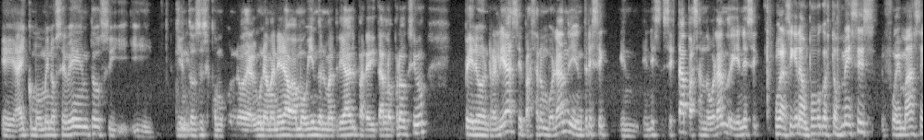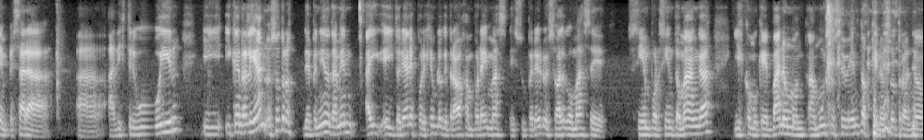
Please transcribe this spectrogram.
eh, hay como menos eventos y, entonces como que uno de alguna manera va moviendo el material para editar lo próximo, pero en realidad se pasaron volando y entre ese, en, se está pasando volando y en ese, bueno, así que nada, un poco estos meses fue más empezar a, distribuir y, que en realidad nosotros, dependiendo también, hay editoriales, por ejemplo, que trabajan por ahí más eh, superhéroes o algo más... Eh, 100% manga, y es como que van a, muchos eventos que nosotros no,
